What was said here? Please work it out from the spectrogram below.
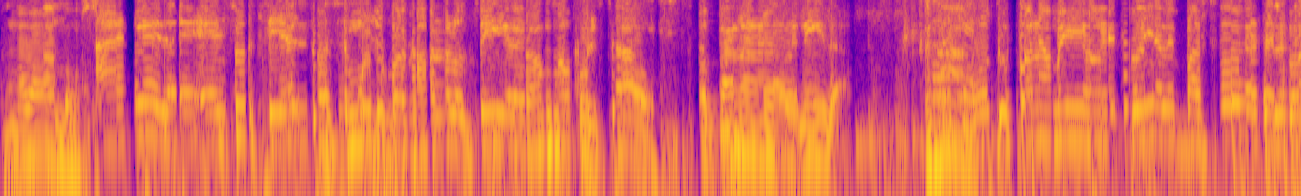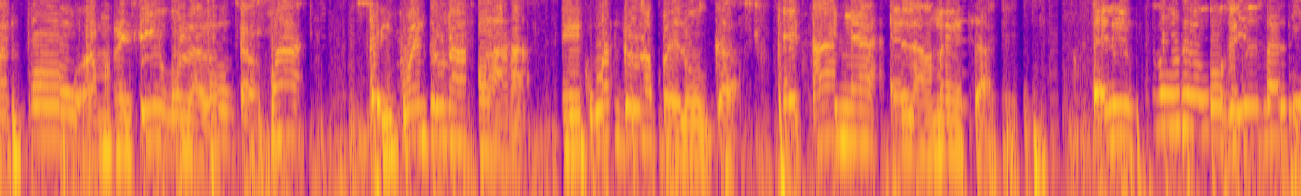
¿Cómo vamos? Ángel, eh, eso es cierto, hace mucho, pero ahora los tigres van más forzados. Los ganan en la avenida. pana mío estos días le pasó, se levantó amanecido con la loca, pa, se encuentra una faja, se encuentra una peluca, pestaña en la mesa. El informe que yo salí.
